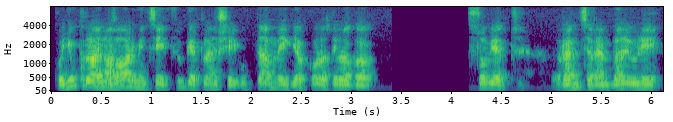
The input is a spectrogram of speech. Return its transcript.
hogy Ukrajna 30 év függetlenség után még gyakorlatilag a szovjet rendszeren belüli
